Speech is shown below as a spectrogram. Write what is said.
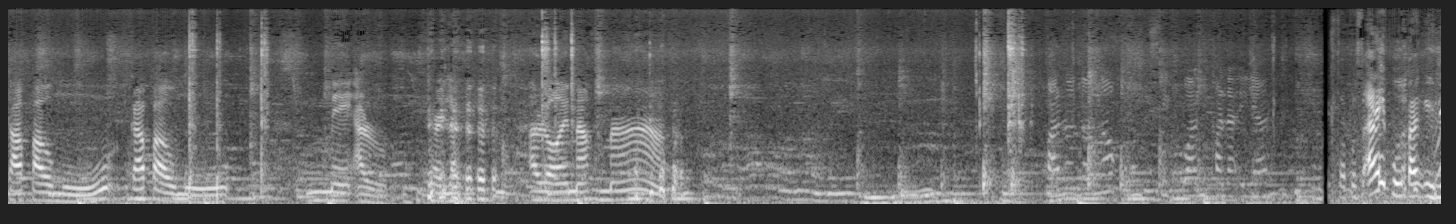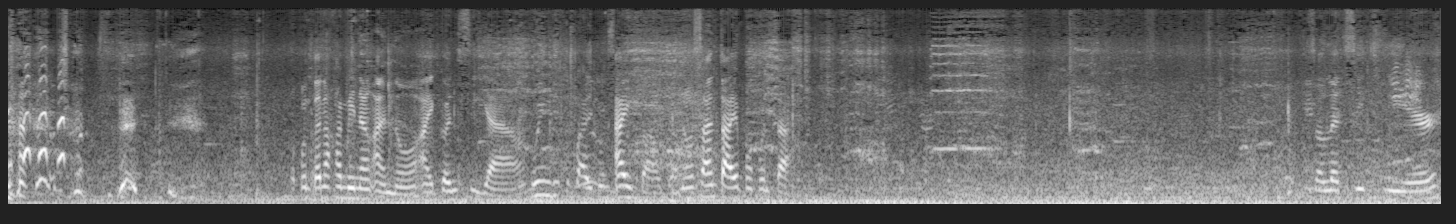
Kapaw mu. Kapaw mu. May aro. Char lang. Aroy makmak. Tapos, ay, putang ina. Papunta na kami ng ano, Icon Siam. Uy, hindi ko pa icon sa Ay, no, saan tayo pupunta? So, let's sit here.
